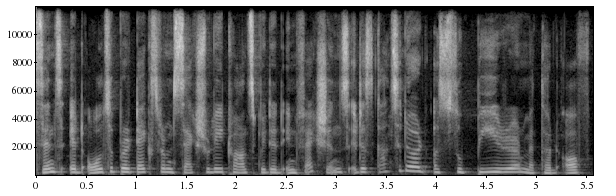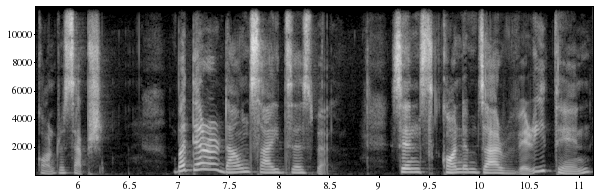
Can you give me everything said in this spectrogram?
since it also protects from sexually transmitted infections, it is considered a superior method of contraception. But there are downsides as well. Since condoms are very thin,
